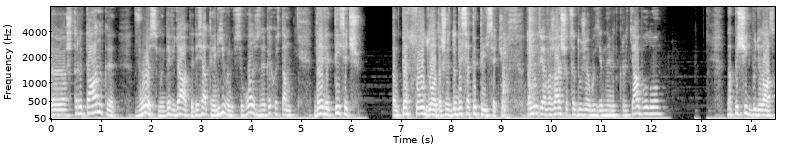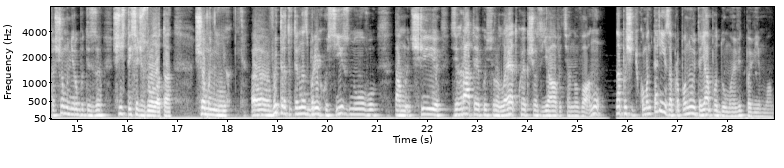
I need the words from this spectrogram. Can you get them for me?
е, аж три танки, 8, 9, 10 рівень, всього лиш за якихось там 9 тисяч там 500 золота, щось до 10 тисяч. Тому я вважаю, що це дуже вигідне відкриття було. Напишіть, будь ласка, що мені робити з 6 тисяч золота, що мені їх е, витратити на зберіг усі знову, там, чи зіграти якусь рулетку, якщо з'явиться нова. Ну, напишіть в коментарі, запропонуйте, я подумаю, відповім вам.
